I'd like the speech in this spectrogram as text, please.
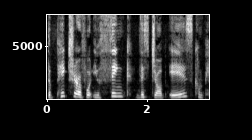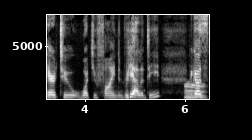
the picture of what you think this job is compared to what you find in reality uh. because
